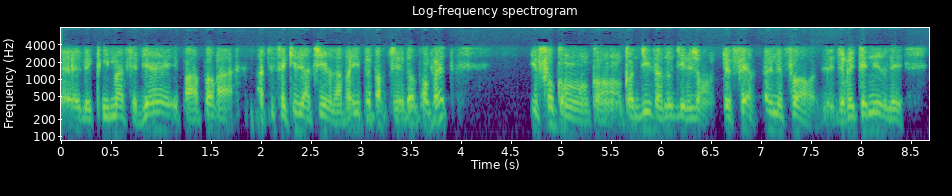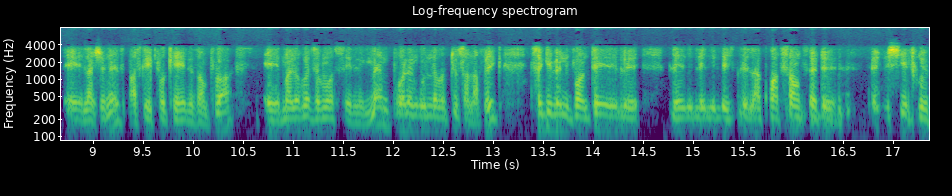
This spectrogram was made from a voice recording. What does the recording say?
euh, le climat, c'est bien, et par rapport à, tout ce qui attire là-bas, il peut partir. Donc, en fait, il faut qu'on qu qu dise à nos dirigeants de faire un effort, de, retenir la jeunesse, parce qu'il faut créer des emplois. Et malheureusement, c'est le même problème que nous avons tous en Afrique. Ceux qui viennent vanter la croissance de, chiffres,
